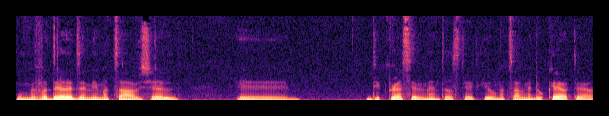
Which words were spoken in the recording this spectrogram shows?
מבדל את זה ממצב של depressive mental state, כאילו מצב מדוכא יותר,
